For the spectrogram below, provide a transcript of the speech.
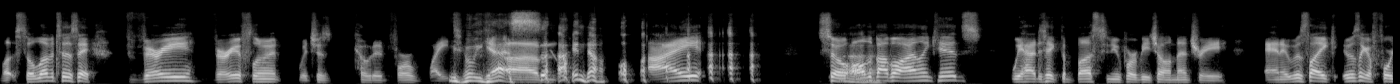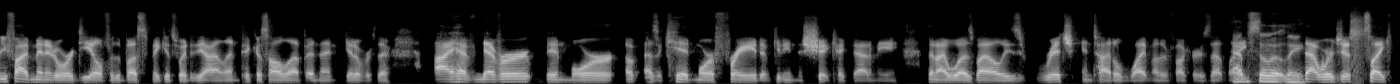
Lo- Still love it to this day. Very, very affluent, which is coded for white. Oh, yes, Um, I know. I so all the Uh. Balboa Island kids, we had to take the bus to Newport Beach Elementary, and it was like it was like a 45 minute ordeal for the bus to make its way to the island, pick us all up, and then get over to there. I have never been more as a kid more afraid of getting the shit kicked out of me than I was by all these rich entitled white motherfuckers that like Absolutely. that were just like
